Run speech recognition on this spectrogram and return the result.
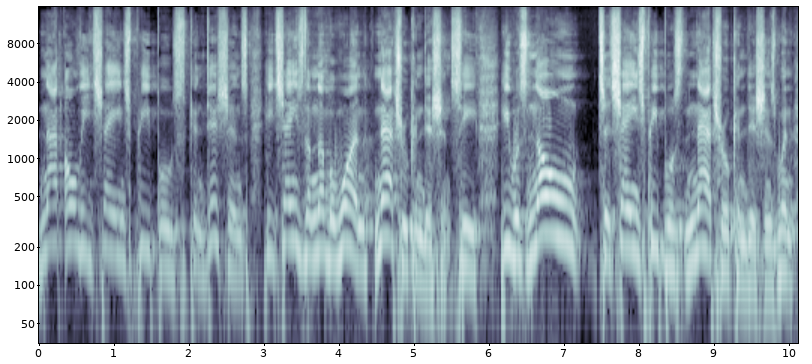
not only changed people's conditions, he changed them, number one, natural conditions. He, he was known to change people's natural conditions. When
